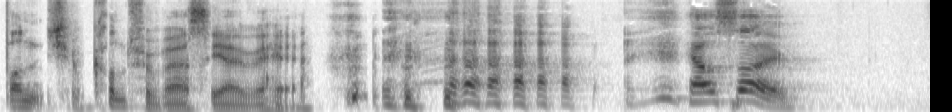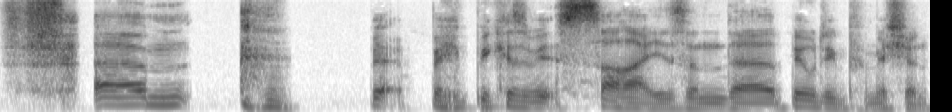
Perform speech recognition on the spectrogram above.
bunch of controversy over here. How so? Um, because of its size and uh, building permission.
